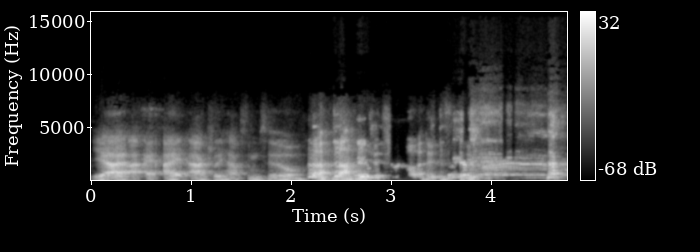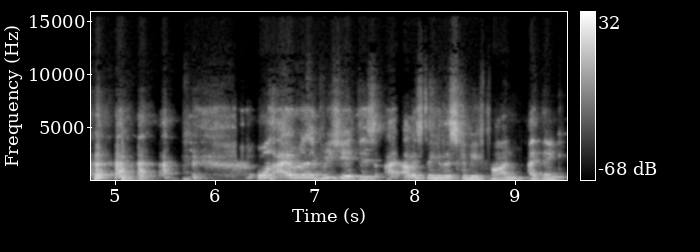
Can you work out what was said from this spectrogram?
Yeah, I, I actually have some too. well, I really appreciate this. I, I was thinking this could be fun. I think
